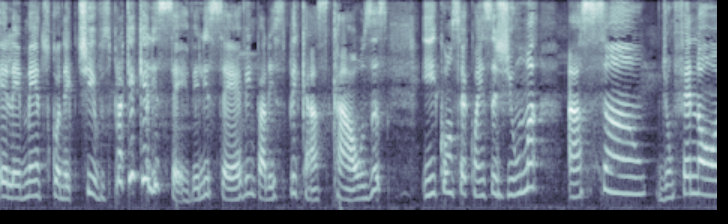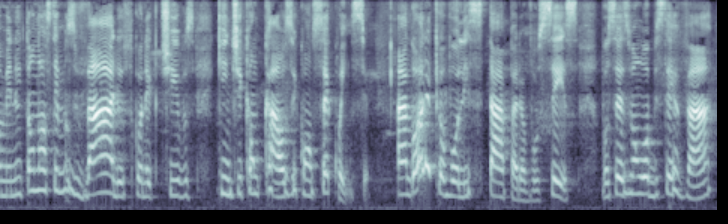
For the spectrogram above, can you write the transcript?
elementos conectivos, para que, que eles servem? Eles servem para explicar as causas e consequências de uma ação, de um fenômeno. Então, nós temos vários conectivos que indicam causa e consequência. Agora que eu vou listar para vocês, vocês vão observar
